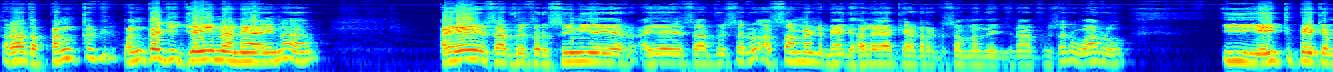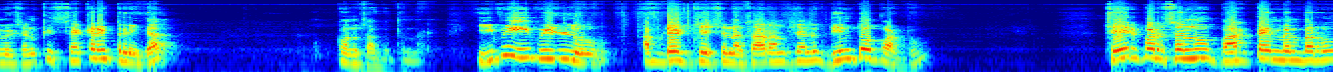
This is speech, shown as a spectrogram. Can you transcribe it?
తర్వాత పంకజ్ పంకజ్ జైన్ అనే ఆయన IAS officer senior IAS officer Assam and Meghalaya కేడర్కి సంబంధించిన ఆఫీసర్. వారు ఈ ఎయిత్ పే కమిషన్కి సెక్రటరీగా కొనసాగుతున్నారు. ఇవి వీళ్ళు అప్డేట్ చేసిన సారాంశాలు. దీంతో పాటు చైర్పర్సన్ పార్ట్ టైం మెంబరు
